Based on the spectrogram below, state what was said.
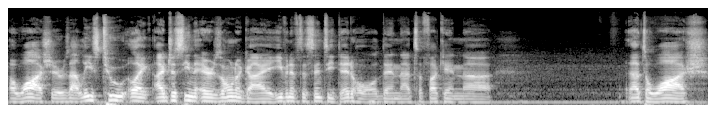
a wash. There was at least two. Like I just seen the Arizona guy. Even if the Cincy did hold, then that's a fucking uh, That's a wash.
